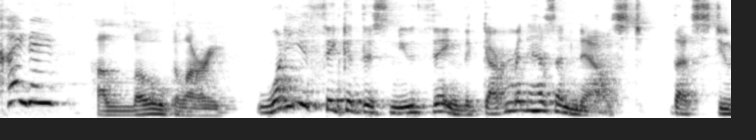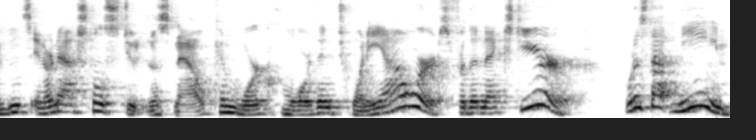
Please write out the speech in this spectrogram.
Hi, Dave. Hello, Glory. What do you think of this new thing? The government has announced that students, international students now, can work more than 20 hours for the next year. What does that mean?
